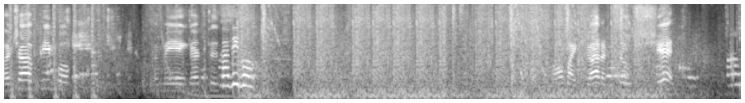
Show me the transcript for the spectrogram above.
watch out people. Let me get this. On, people. Oh my god, I'm so shit. Oh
